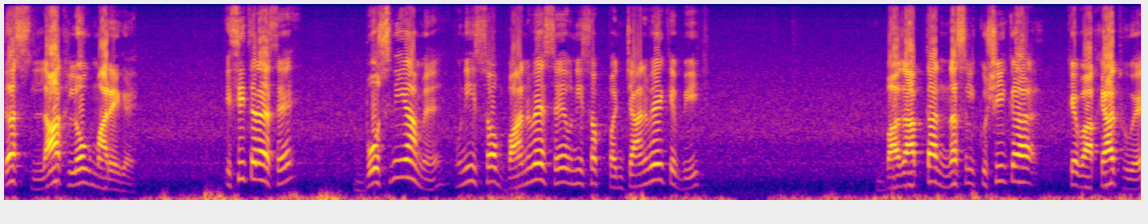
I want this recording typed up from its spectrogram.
10 लाख लोग मारे गए। इसी तरह से बोस्निया में उन्नीस सौ बानवे से उन्नीस सौ पंचानवे के बीच बाजाबता नस्ल कुशी का, के वाक़ात हुए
